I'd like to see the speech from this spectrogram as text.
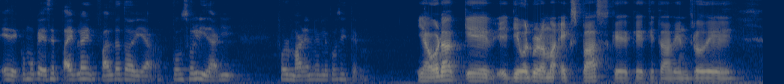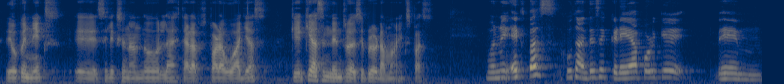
eh, como que ese pipeline falta todavía consolidar y formar en el ecosistema. Y ahora que eh, llegó el programa XPass, que, que, está dentro de, de OpenX, eh, seleccionando las startups paraguayas, ¿qué, ¿qué, hacen dentro de ese programa XPass? Bueno, XPass justamente se crea porque, em,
